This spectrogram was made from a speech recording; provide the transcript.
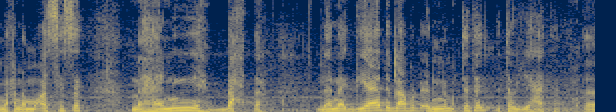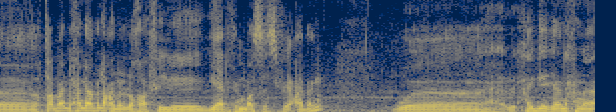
نحن مؤسسة مهنية بحتة. لنا قيادة لابد أن نمتثل لتوجيهاتها. آه، طبعا إحنا بلغنا الأخوة في قيادة المؤسسة في عدن. والحقيقة نحن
